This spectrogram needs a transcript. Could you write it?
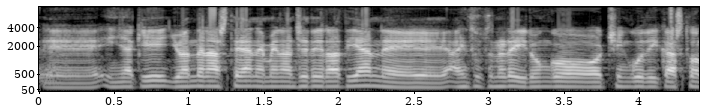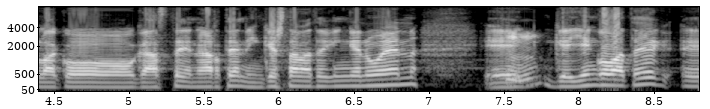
E, Iñaki, joan den astean, hemen antxetik ratian, e, hain zuzen ere, irungo txingudi kastolako gazteen artean inkesta bat egin genuen, e, gehiengo batek e,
